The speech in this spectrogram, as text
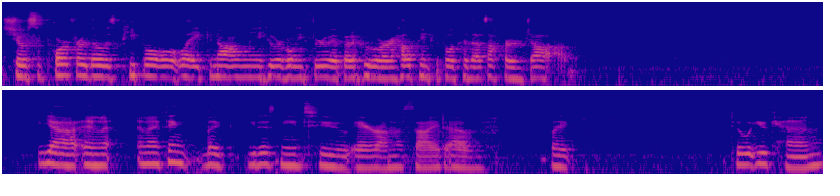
show support for those people like not only who are going through it but who are helping people because that's a hard job. Yeah, and and I think like you just need to err on the side of like do what you can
